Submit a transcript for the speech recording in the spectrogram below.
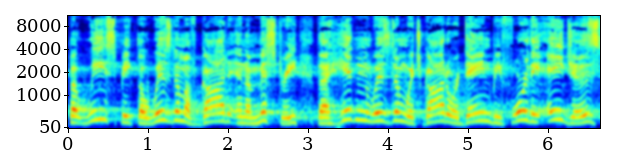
but we speak the wisdom of God in a mystery, the hidden wisdom which God ordained before before the ages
